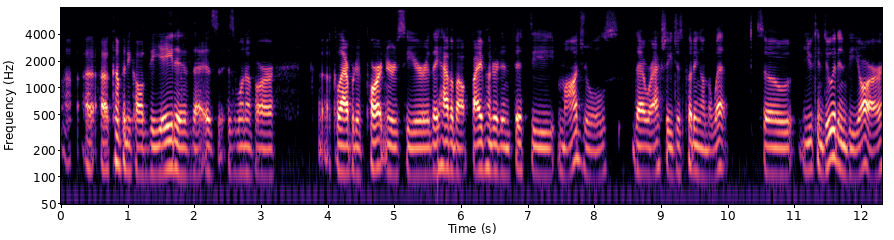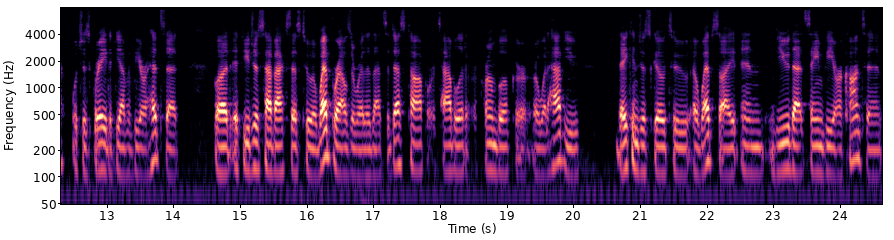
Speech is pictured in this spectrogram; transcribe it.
a, a company called Veative that is, is one of our uh, collaborative partners here. They have about 550 modules that we're actually just putting on the web. So you can do it in VR, which is great if you have a VR headset. But if you just have access to a web browser, whether that's a desktop or a tablet or a Chromebook or, or what have you, they can just go to a website and view that same VR content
